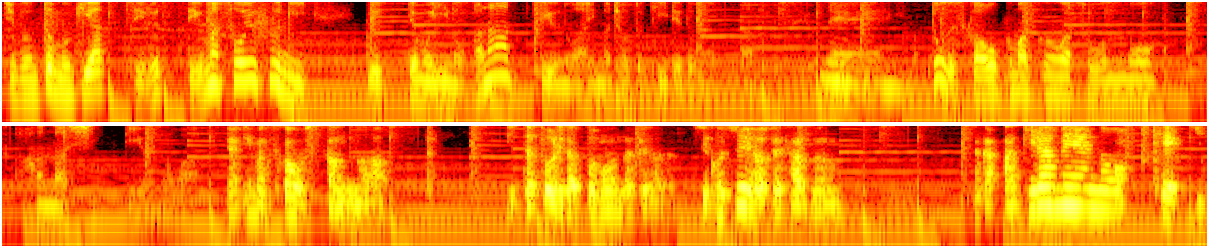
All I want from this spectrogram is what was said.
自分と向き合っているっていう、まあ、そういうふうに言ってもいいのかなっていうのは今ちょっと聞いてて思ったんですよね。うんどうですか？大熊君はその話っていうのは。いや今塚越さんが言った通りだと思うんだけど自己需要って多分なんか諦めの契機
